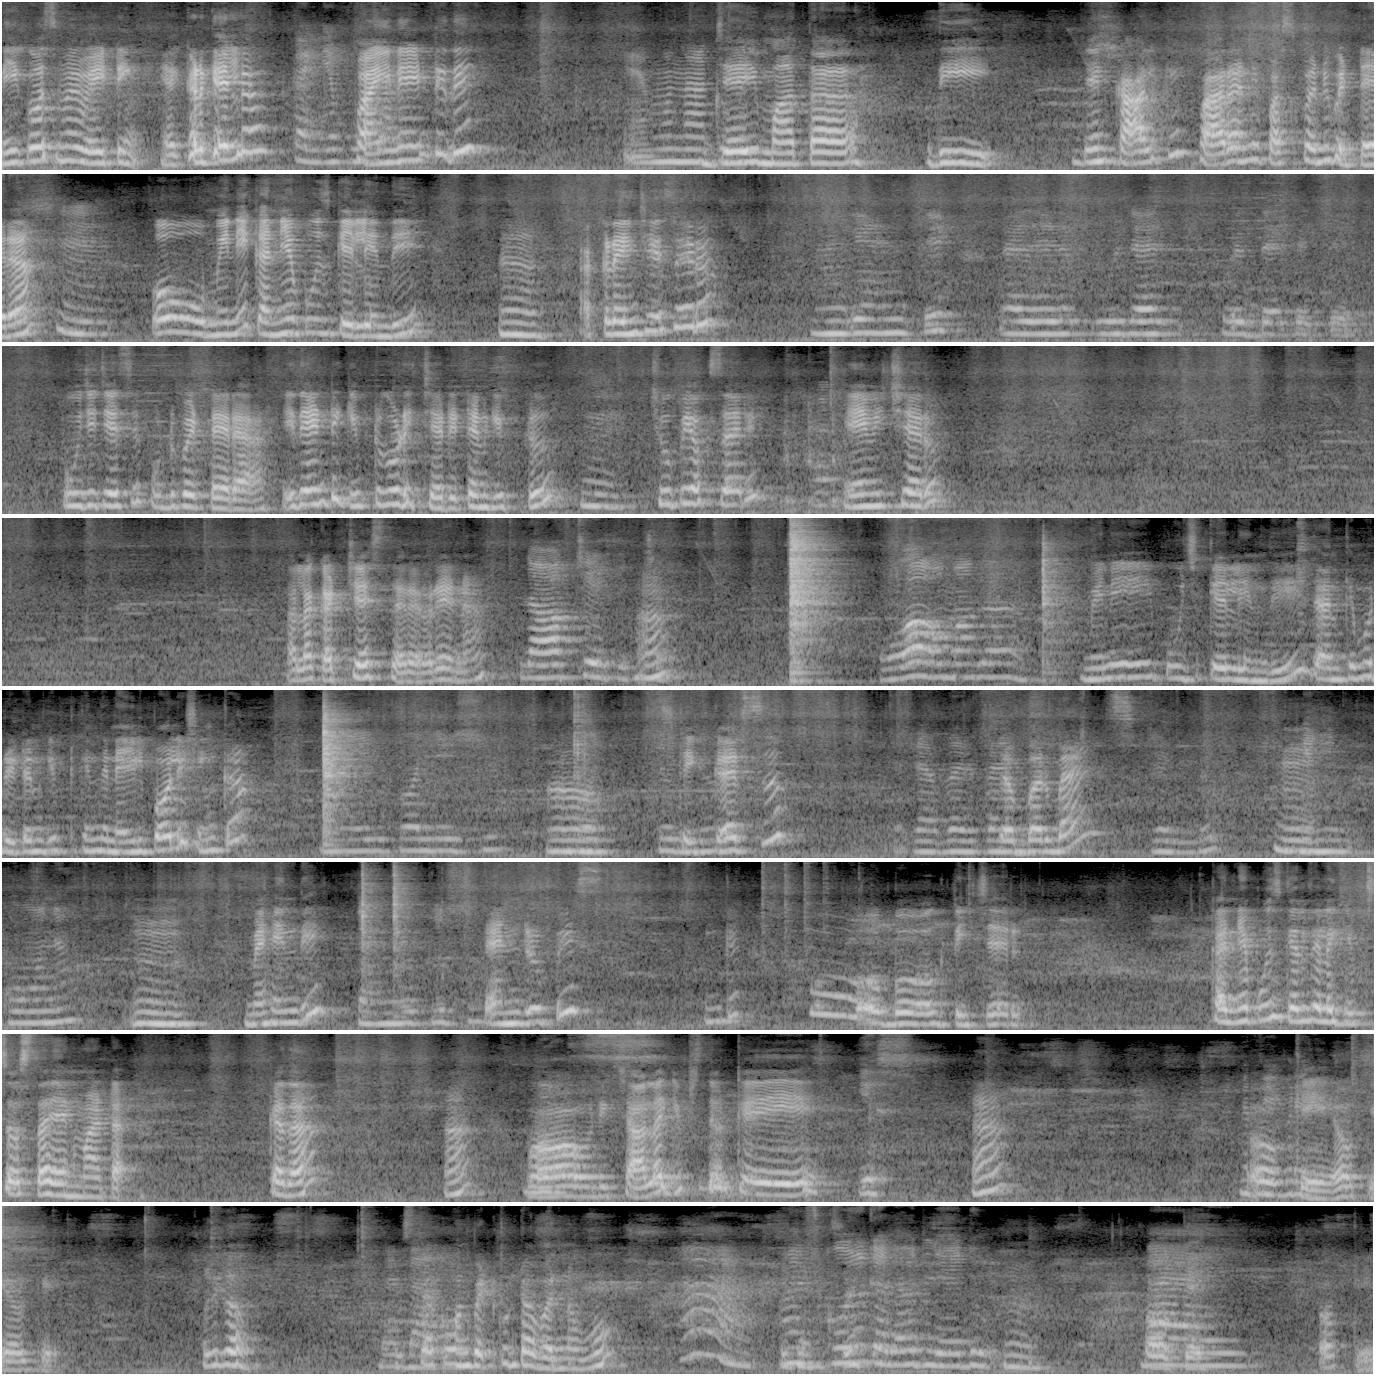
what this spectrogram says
నీకోసమే వెయిటింగ్ ఎక్కడికి వెళ్ళావు. పైన ఏంటిది? జై మాత ది ఏం కాలికి? పారాన్ని పసుపు అని పెట్టారా. ఓ మినీ కన్యా పూజకి వెళ్ళింది అక్కడ ఏం చేశారు పూజ చేసి ఫుడ్ పెట్టారా? ఇదేంటి గిఫ్ట్ కూడా ఇచ్చారు రిటర్న్ గిఫ్ట్. చూపి ఒకసారి. ఏమి ఇచ్చారు? అలా కట్ చేస్తారు ఎవరైనా? లాక్ చేసి మినీ పూజకి వెళ్ళింది దానికేమో రిటర్న్ గిఫ్ట్ కింద నెయిల్ పాలిష్ ఇంకా? Nail polish stickers rubber band rubber bands. Mehndi ten rupees. Ten rupees? ఇంకా? ఓ బో ఒకటి ఇచ్చారు కన్యా పూజకి వెళ్తే ఇలా గిఫ్ట్స్ వస్తాయన్నమాట. కదా? వావ్ నీకు చాలా గిఫ్ట్స్ దొరికాయి? Okay okay okay. ఇదిగో ఇస్తా కోన్ పెట్టుకుంటావు నువ్వు. స్కూల్కి వెళ్ళదు. Okay okay.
